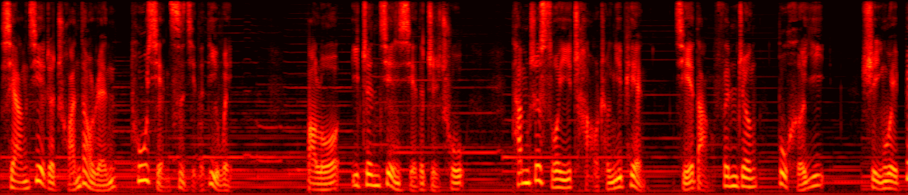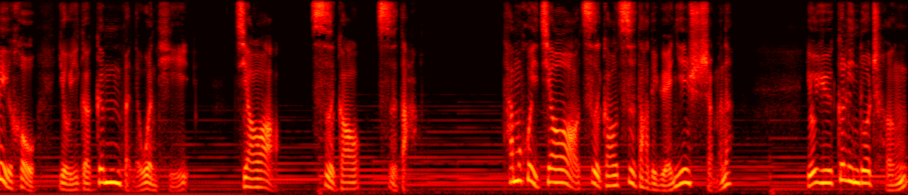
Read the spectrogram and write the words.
想借着传道人凸显自己的地位。保罗一针见血地指出，他们之所以吵成一片、结党纷争、不合一，是因为背后有一个根本的问题：骄傲、自高自大。他们会骄傲自高自大的原因是什么呢？由于哥林多城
